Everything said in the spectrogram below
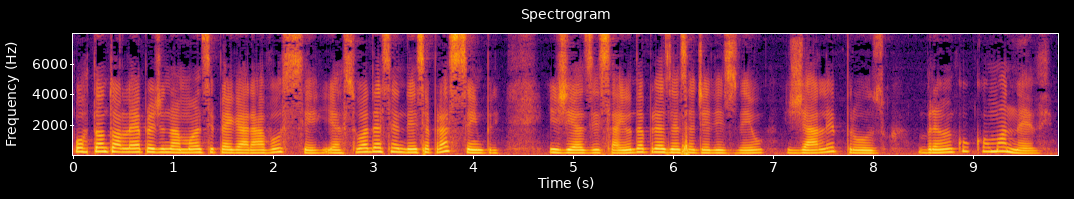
Portanto, a lepra de Namã se pegará a você e a sua descendência para sempre. E Geazi saiu da presença de Eliseu, já leproso, branco como a neve.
